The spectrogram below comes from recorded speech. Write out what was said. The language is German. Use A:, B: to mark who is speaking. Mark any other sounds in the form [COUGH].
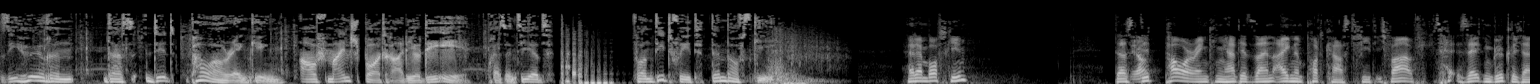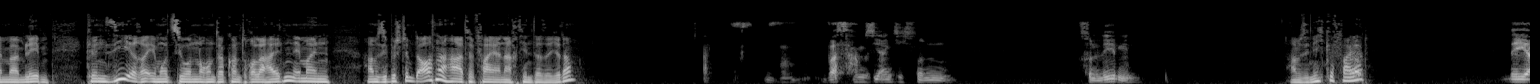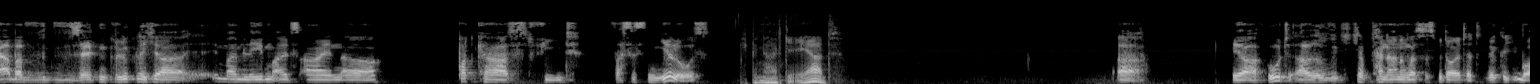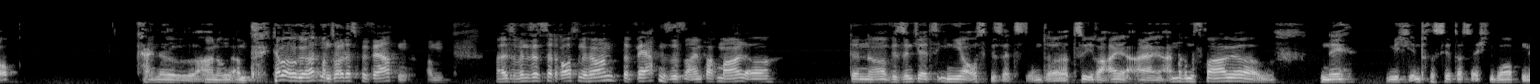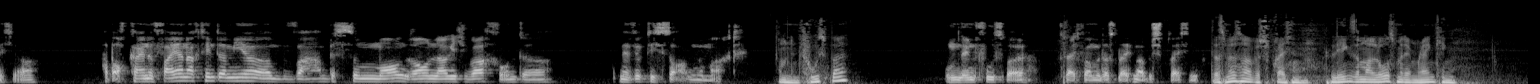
A: Sie hören das DIT Power Ranking auf meinsportradio.de. Präsentiert von Dietfried Dembowski.
B: Herr Dembowski, das
C: Ja?
B: DIT Power Ranking hat jetzt seinen eigenen Podcast-Feed. Ich war selten glücklicher in meinem Leben. Können Sie Ihre Emotionen noch unter Kontrolle halten? Immerhin haben Sie bestimmt auch eine harte Feiernacht hinter sich, oder?
C: Was haben Sie eigentlich für ein, für ein Leben?
B: Haben Sie nicht gefeiert?
C: Naja, aber selten glücklicher in meinem Leben als ein äh, Podcast-Feed. Was ist denn hier los?
B: Ich bin halt geehrt.
C: Ah, ja, gut. Also ich habe keine Ahnung, was das bedeutet. Wirklich überhaupt keine Ahnung. Ähm, ich habe aber gehört, man soll das bewerten. Ähm, also wenn Sie es da draußen hören, bewerten Sie es einfach mal. Äh, denn äh, wir sind ja jetzt Ihnen hier ausgesetzt. Und äh, zu Ihrer anderen Frage, nee, mich interessiert das echt überhaupt nicht. Ja. Hab auch keine Feiernacht hinter mir, war bis zum Morgengrauen lag ich wach und äh, hab mir wirklich Sorgen gemacht
B: Um den Fußball?
C: um den Fußball. Vielleicht wollen wir das gleich mal besprechen.
B: Das müssen wir besprechen. Legen Sie mal los mit dem Ranking.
